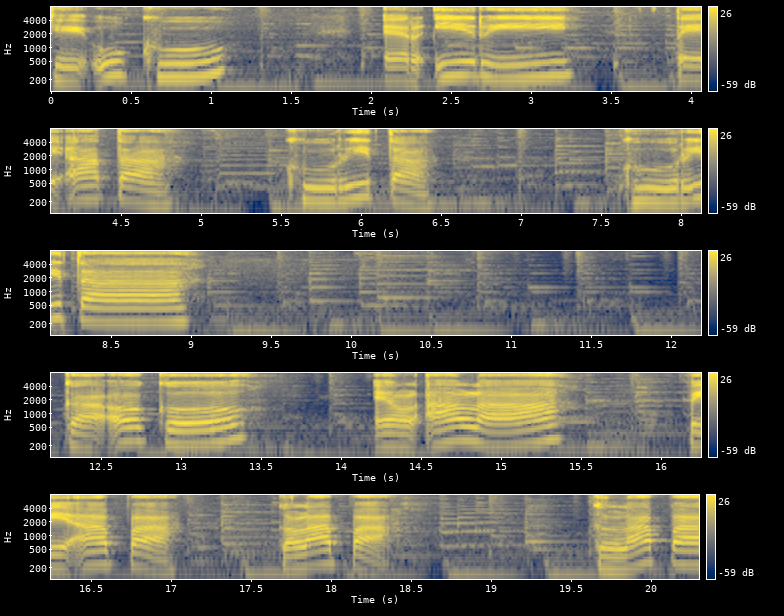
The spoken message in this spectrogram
G U gu R I ri T A ta gurita. Gurita. K O ke L ala P apa kelapa. Kelapa.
